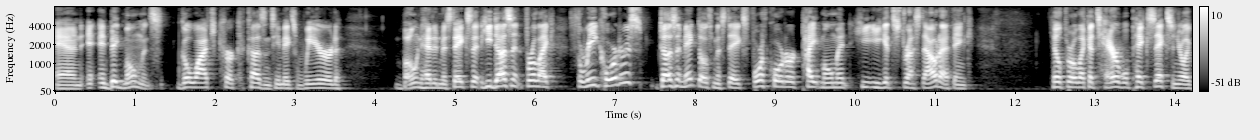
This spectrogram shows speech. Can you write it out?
And in, in big moments, go watch Kirk Cousins. He makes weird, boneheaded mistakes that he doesn't for like three quarters, doesn't make those mistakes. Fourth quarter, tight moment, he, he gets stressed out, I think. He'll throw like a terrible pick six, and you're like,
